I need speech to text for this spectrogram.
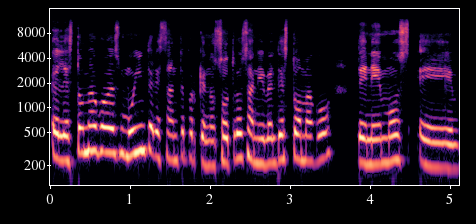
El estómago es muy interesante porque nosotros a nivel de estómago tenemos, eh,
